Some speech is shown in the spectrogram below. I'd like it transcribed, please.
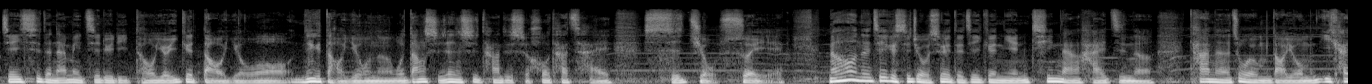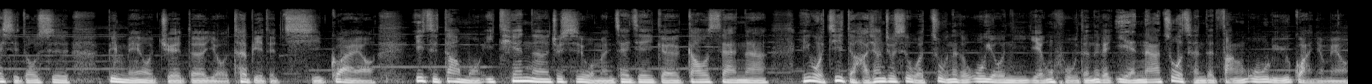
这一次的南美之旅里头有一个导游哦，那个导游。呢，我当时认识他的时候，他才十九岁耶。然后呢，这个十九岁的这个年轻男孩子呢，他呢作为我们导游，我们一开始都是并没有觉得有特别的奇怪哦。一直到某一天呢，就是我们在这个高山呐，因为我记得好像就是我住那个乌尤尼盐湖的那个盐呐做成的房屋旅馆，有没有？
